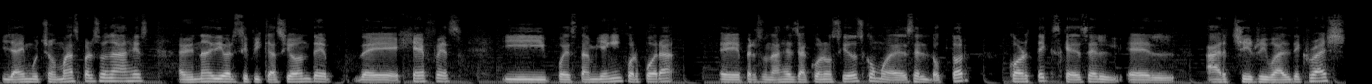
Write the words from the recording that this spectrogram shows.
Y ya hay mucho más personajes, hay una diversificación de, de jefes y pues también incorpora eh, personajes ya conocidos como es el Doctor Cortex, que es el, el archirrival de Crash,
